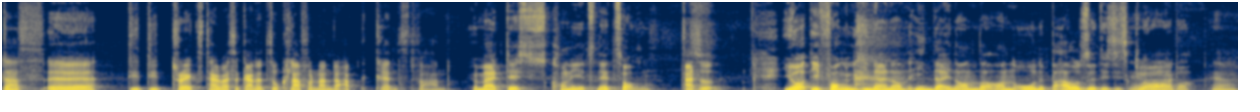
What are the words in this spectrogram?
dass äh, die, die Tracks teilweise gar nicht so klar voneinander abgegrenzt waren. Ich meine, das kann ich jetzt nicht sagen. Also, Ja, die fangen hintereinander an, ohne Pause, das ist klar, Ja. aber ja.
